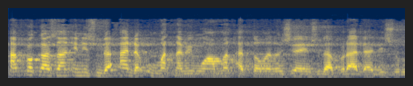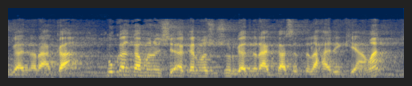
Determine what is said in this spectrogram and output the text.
apakah saat ini sudah ada umat Nabi Muhammad atau manusia yang sudah berada di surga neraka? Bukankah manusia akan masuk surga neraka setelah hari kiamat?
